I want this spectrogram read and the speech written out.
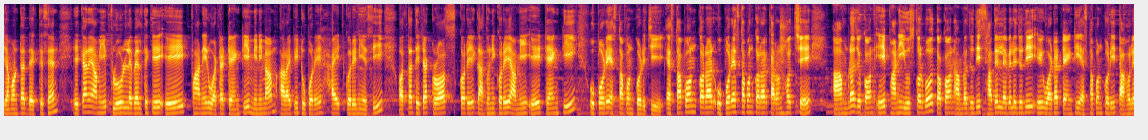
যেমনটা দেখতেছেন, এখানে আমি ফ্লোর লেভেল থেকে এই পানির ওয়াটার ট্যাঙ্কটি মিনিমাম আড়াই ফিট উপরে হাইট করে নিয়েছি। অর্থাৎ এটা ক্রস করে, গাঁথনি করে আমি এই ট্যাঙ্কটি উপরে স্থাপন করেছি। স্থাপন করার, উপরে স্থাপন করার কারণ হচ্ছে, আমরা যখন এই পানি ইউজ করব, তখন আমরা যদি ছাদের লেভেলে যদি এই ওয়াটার ট্যাঙ্কটি স্থাপন করি, তাহলে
